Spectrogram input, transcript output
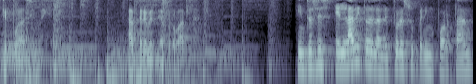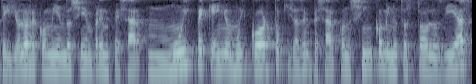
que puedas imaginar. Atrévete a probarla. Entonces el hábito de la lectura es súper importante y yo lo recomiendo siempre empezar muy pequeño, muy corto, quizás empezar con cinco minutos todos los días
